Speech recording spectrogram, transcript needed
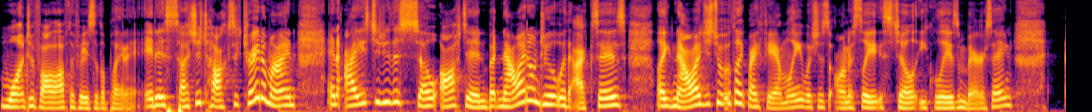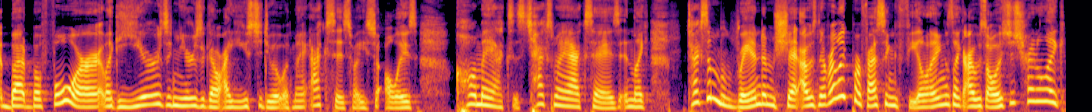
want to fall off the face of the planet. It is such a toxic trait of mine. And I used to do this so often, but now I don't do it with exes. Like now I just do it with like my family, which is honestly still equally as embarrassing but before like years and years ago i used to do it with my exes. So i used to always call my exes text my exes and like text them random shit. I was never like professing feelings. Like i was always just trying to like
